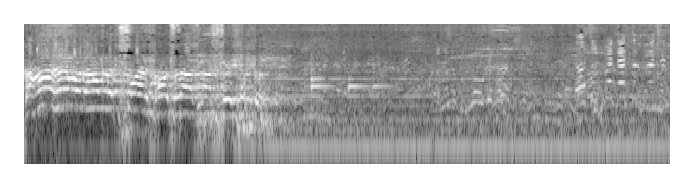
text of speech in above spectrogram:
کہاں ہے وہ رام لکشمن کوسلا دھیش کے پتر دس روپے دس روپے دس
